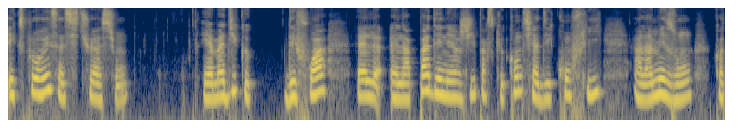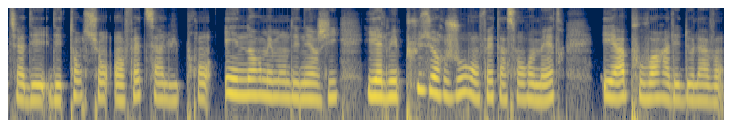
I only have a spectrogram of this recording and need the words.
exploré sa situation et elle m'a dit que des fois, elle n'a pas d'énergie parce que quand il y a des conflits à la maison, quand il y a des, des tensions, en fait, ça lui prend énormément d'énergie et elle met plusieurs jours en fait à s'en remettre et à pouvoir aller de l'avant.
